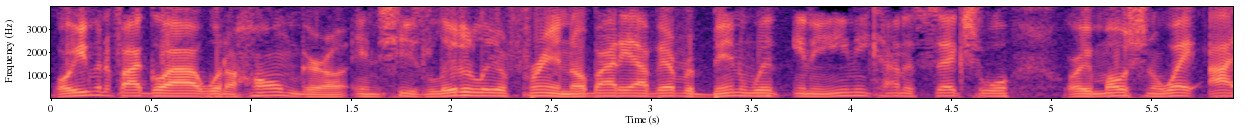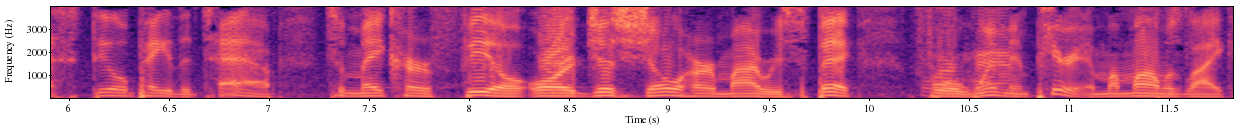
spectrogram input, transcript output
Or even if I go out with a homegirl and she's literally a friend, nobody I've ever been with in any kind of sexual or emotional way, I still pay the tab to make her feel or just show her my respect for, her. women, period. And my mom was like,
